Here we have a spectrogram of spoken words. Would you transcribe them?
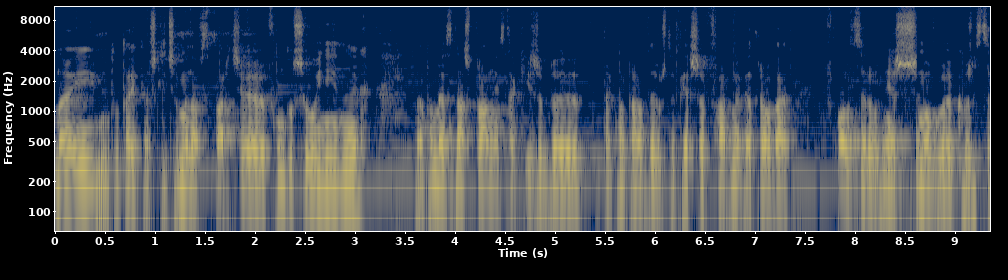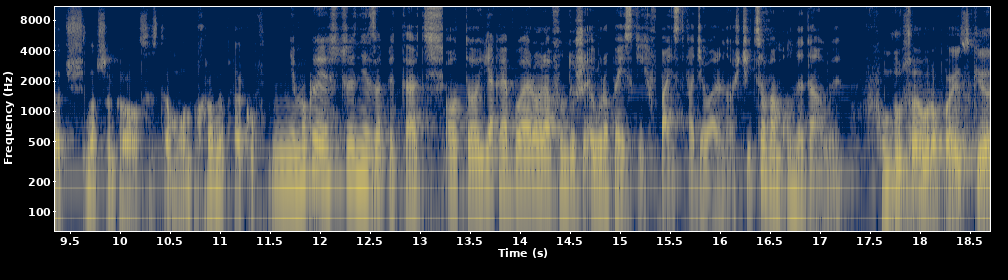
No i tutaj też liczymy na wsparcie funduszy unijnych. Natomiast nasz plan jest taki, żeby tak naprawdę już te pierwsze farmy wiatrowe w Polsce również mogły korzystać z naszego systemu ochrony ptaków. Nie mogę jeszcze nie zapytać o to, jaka była rola funduszy europejskich w Państwa działalności. Co Wam one dały? Fundusze europejskie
